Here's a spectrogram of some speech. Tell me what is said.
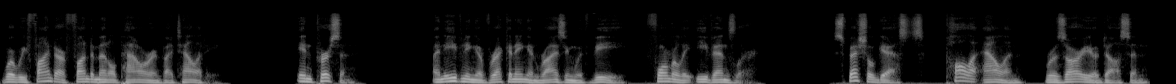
where we find our fundamental power and vitality. In person. An evening of reckoning and rising with V, formerly Eve Ensler. Special guests Paula Allen, Rosario Dawson,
